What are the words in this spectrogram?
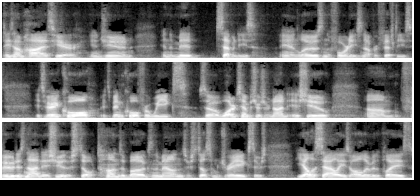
daytime highs here in June in the mid 70s and lows in the 40s and upper 50s. It's very cool. It's been cool for weeks. So water temperatures are not an issue. Um, food is not an issue. There's still tons of bugs in the mountains. There's still some drakes. There's yellow sallies all over the place.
